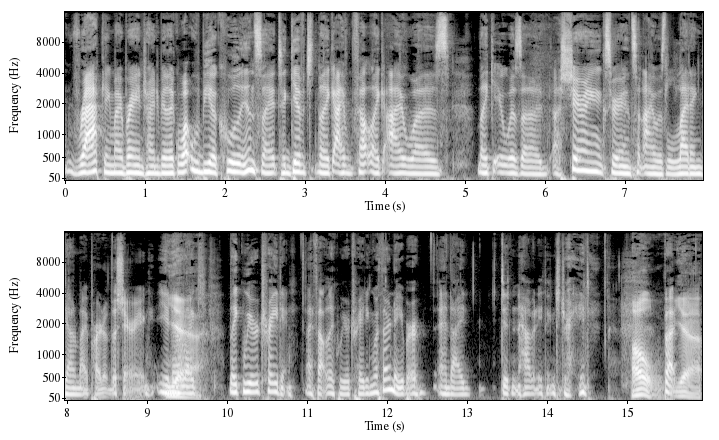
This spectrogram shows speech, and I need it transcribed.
racking my brain trying to be like, what would be a cool insight to give? To, like, I felt like I was like it was a, a sharing experience, and I was letting down my part of the sharing. You know, Yeah. like like we were trading. I felt like we were trading with our neighbor, and I didn't have anything to trade. Oh, But yeah.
